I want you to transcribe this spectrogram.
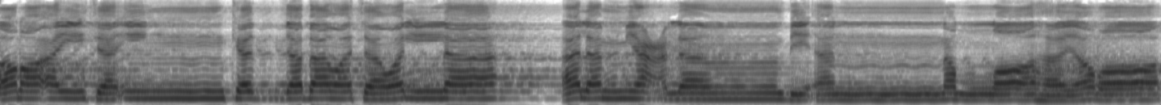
أرأيت إن كذب وتولى؟ ألم يعلم بأن الله يرى؟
